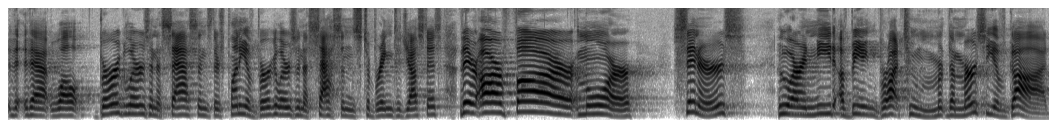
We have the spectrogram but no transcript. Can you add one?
that while burglars and assassins, there's plenty of burglars and assassins to bring to justice, there are far more sinners who are in need of being brought to the mercy of God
